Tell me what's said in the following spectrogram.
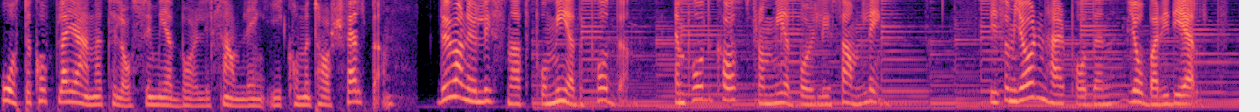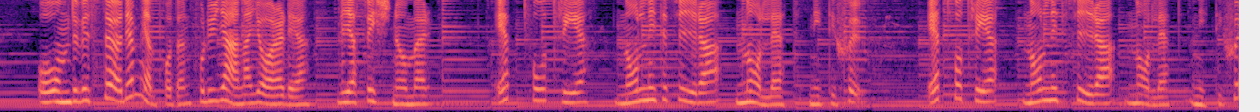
återkoppla gärna till oss i Medborgerlig Samling i kommentarsfälten. Du har nu lyssnat på Medpodden, en podcast från Medborgerlig Samling. Vi som gör den här podden jobbar ideellt. Och om du vill stödja Medpodden får du gärna göra det via swishnummer 123 094 0197. 123 094 0197.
